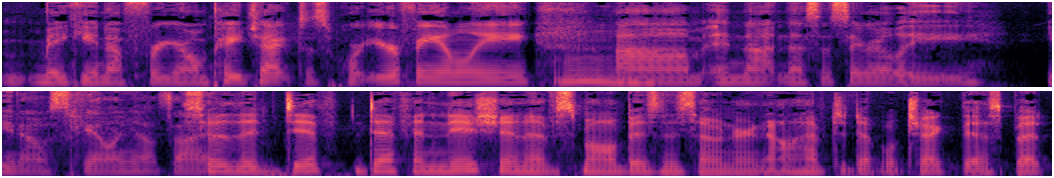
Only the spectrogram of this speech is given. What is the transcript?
making enough for your own paycheck to support your family, um, and not necessarily, you know, scaling outside. So the def- definition of small business owner, and I'll have to double check this, but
